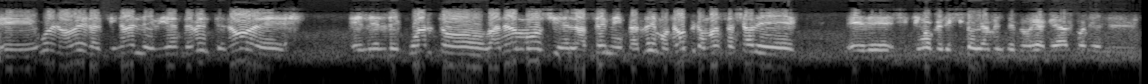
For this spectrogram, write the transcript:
Eh, bueno, a ver, al final, evidentemente, ¿no? Eh, en el de cuarto ganamos y en la semi perdemos, ¿no? Pero más allá de, eh, si tengo que elegir, obviamente me voy a quedar con el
